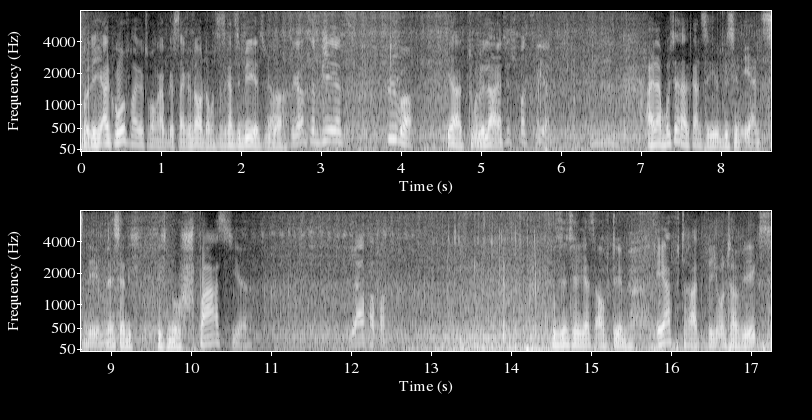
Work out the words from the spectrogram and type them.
Weil ich alkoholfrei getrunken habe gestern. Genau, darum ist das ganze Bier jetzt über. Das ganze Bier jetzt über. Ja, tut Und mir leid. spazieren. Einer muss ja das Ganze hier ein bisschen ernst nehmen. Das ist ja nicht, nicht nur Spaß hier. Ja, Papa. Wir sind hier jetzt auf dem Erftradweg unterwegs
